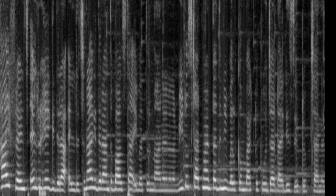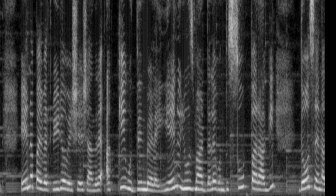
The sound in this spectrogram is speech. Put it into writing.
ಹಾಯ್ ಫ್ರೆಂಡ್ಸ್ ಎಲ್ಲರೂ ಹೇಗಿದ್ದೀರಾ? ಎಲ್ಲರೂ ಚೆನ್ನಾಗಿದ್ದೀರಾ ಅಂತ ಭಾವಿಸ್ತಾ ಇವತ್ತು ನಾನು ನನ್ನ ವೀಡಿಯೋ ಸ್ಟಾರ್ಟ್ ಮಾಡ್ತಾ ಇದ್ದೀನಿ. Welcome back to Pooja diaries YouTube channel ಏನಪ್ಪ ಇವತ್ತು ವೀಡಿಯೋ ವಿಶೇಷ ಅಂದರೆ ಅಕ್ಕಿ ಉದ್ದಿನಬೇಳೆ ಏನು ಯೂಸ್ ಮಾಡ್ದಲೇ ಒಂದು ಸೂಪರಾಗಿ ದೋಸೆನ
